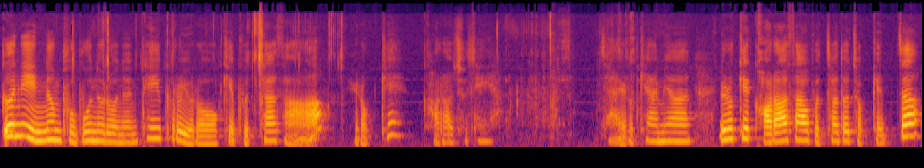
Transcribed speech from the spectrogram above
끈이 있는 부분으로는 테이프를 이렇게 붙여서 이렇게 걸어주세요. 자, 이렇게 하면 이렇게 걸어서 붙여도 좋겠죠?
